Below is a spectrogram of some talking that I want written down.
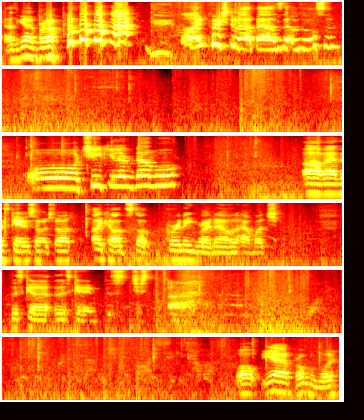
How's it going, bro? oh, I pushed him out of bounds. That was awesome. Oh, cheeky little double. Oh man, this game is so much fun. I can't stop grinning right now on how much this this game is just. Uh... Well, yeah, probably.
